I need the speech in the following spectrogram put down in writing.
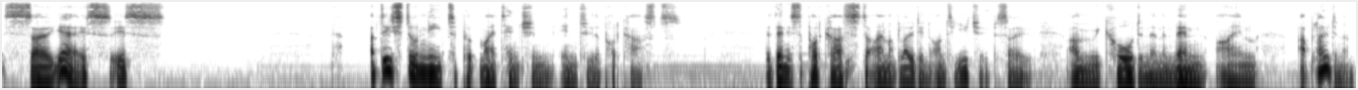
So yeah, it's it's. I do still need to put my attention into the podcasts, but then it's the podcasts that I'm uploading onto YouTube. So I'm recording them and then I'm uploading them,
